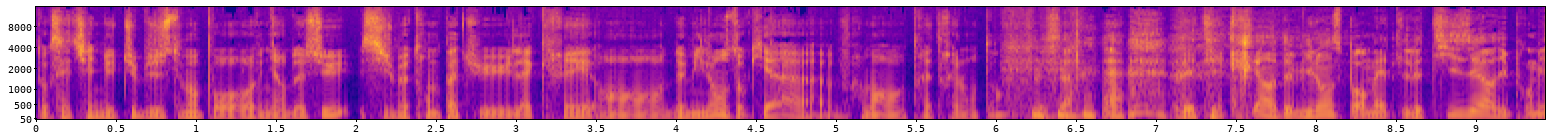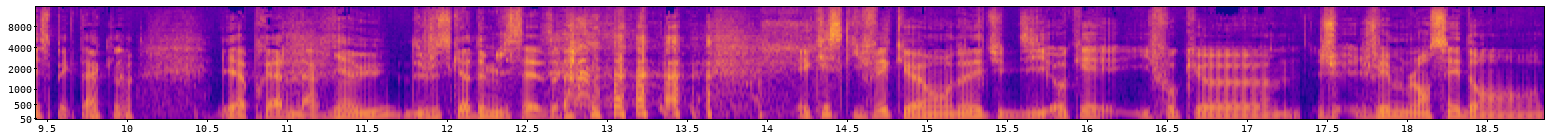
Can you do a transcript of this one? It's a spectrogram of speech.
Donc cette chaîne YouTube, justement, pour revenir dessus, si je me trompe pas, tu l'as créée en 2011, donc il y a vraiment très très longtemps, c'est ça? Elle a été créée en 2011 pour mettre le teaser du premier spectacle. Et après, elle n'a rien eu jusqu'à 2016. Et qu'est-ce qui fait qu'à un moment donné, tu te dis, ok, il faut que je, je vais me lancer dans.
